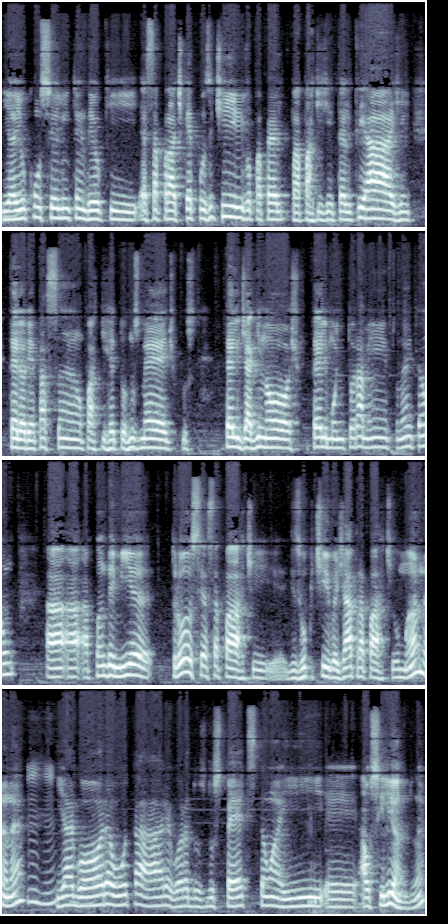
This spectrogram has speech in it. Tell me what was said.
E aí o conselho entendeu que essa prática é positiva para a parte de teletriagem, teleorientação, parte de retornos médicos, telediagnóstico, telemonitoramento, né? Então a, a, a pandemia trouxe essa parte disruptiva já para a parte humana, né? Uhum. E agora outra área agora dos, dos pets estão aí é, auxiliando, né?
